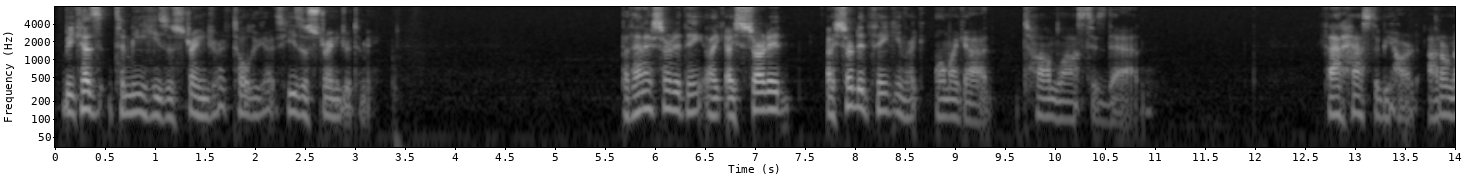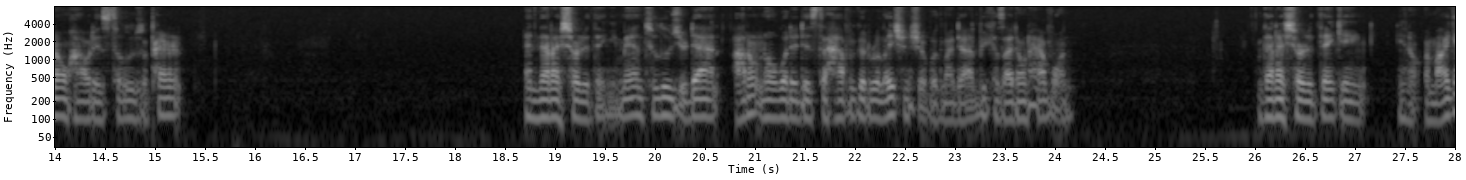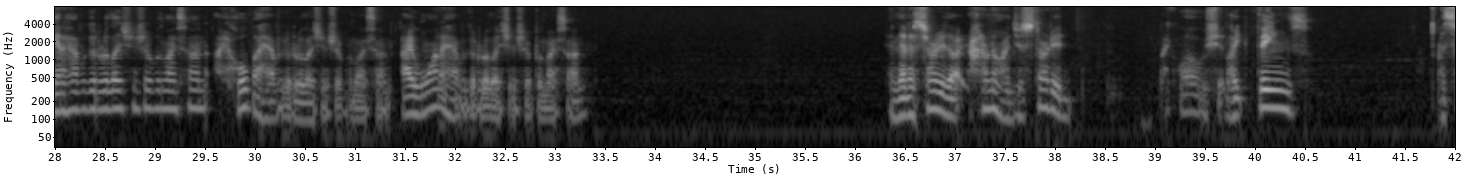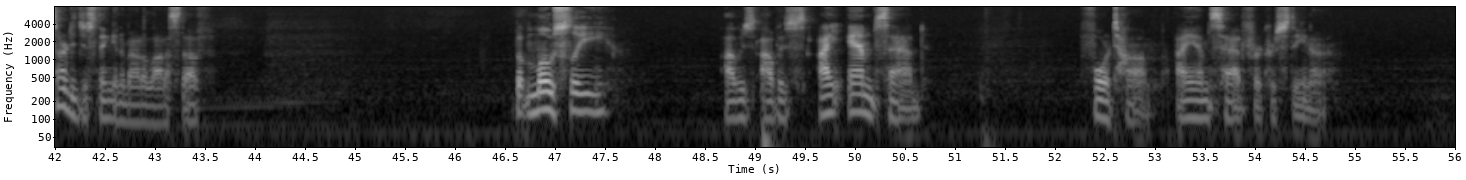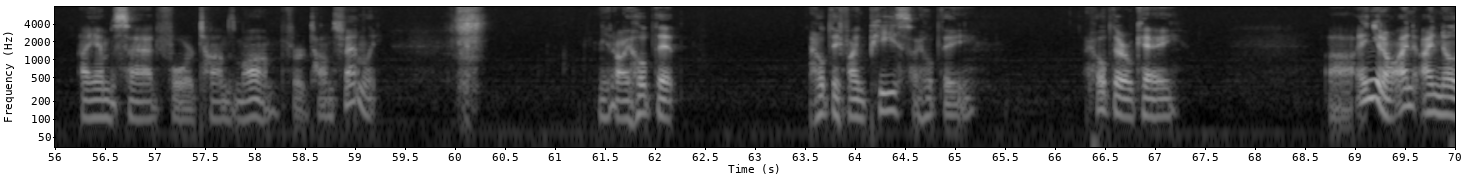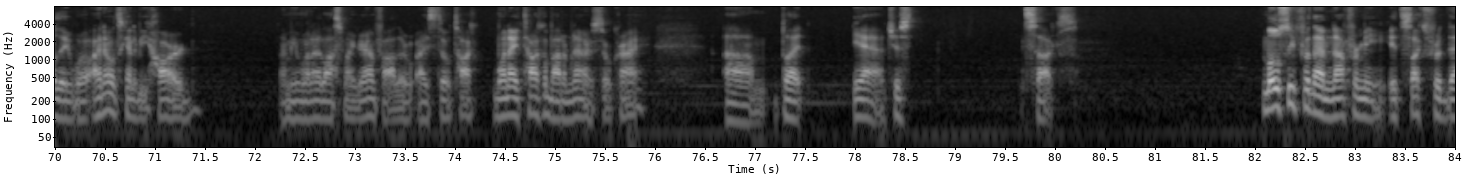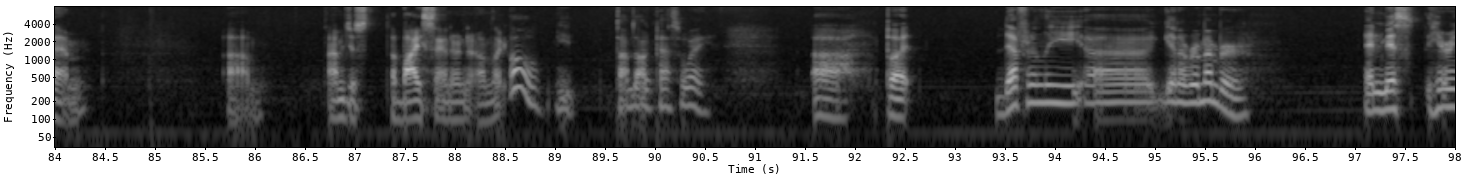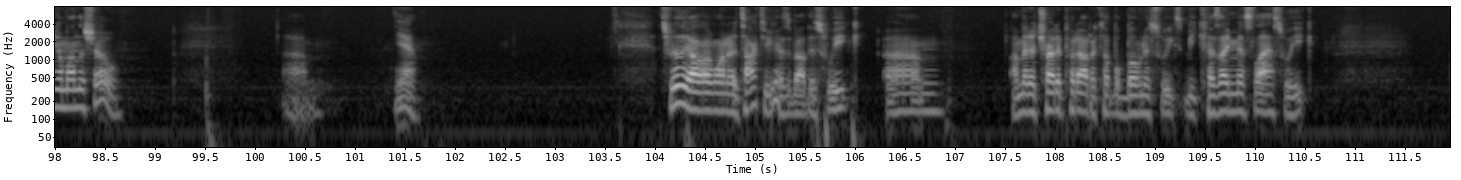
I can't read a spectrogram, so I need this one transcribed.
Because to me, he's a stranger. I've told you guys, he's a stranger to me. But then I started thinking, like, I started, I started thinking, like, oh my god, Tom lost his dad. That has to be hard. I don't know how it is to lose a parent. And then I started thinking, man, to lose your dad, I don't know what it is to have a good relationship with my dad because I don't have one. Then I started thinking, you know, am I going to have a good relationship with my son? I hope I have a good relationship with my son. I want to have a good relationship with my son. And then I started, like, I don't know, I just started like, whoa, shit, like things. I started just thinking about a lot of stuff. But mostly I was I was I am sad for Tom. I am sad for Christina. I am sad for Tom's mom, for Tom's family. You know, I hope that I hope they find peace. I hope they I hope they're okay. Uh, and you know, I I know they will. I know it's going to be hard. I mean, when I lost my grandfather, I still talk. When I talk about him now, I still cry. Um, but yeah, just sucks. Mostly for them, not for me. It sucks for them. Um, I'm just a bystander, and I'm like, oh, he, Tom Dog passed away. Uh, but definitely uh, gonna remember and miss hearing him on the show. Um, yeah. That's really all I wanted to talk to you guys about this week. Um, I'm to try to put out a couple bonus weeks because I missed last week.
